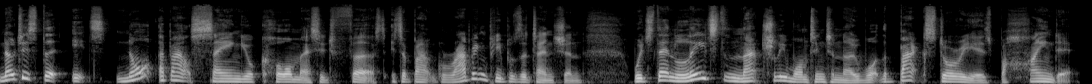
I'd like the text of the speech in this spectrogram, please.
Notice that it's not about saying your core message first, it's about grabbing people's attention, which then leads to them naturally wanting to know what the backstory is behind it.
